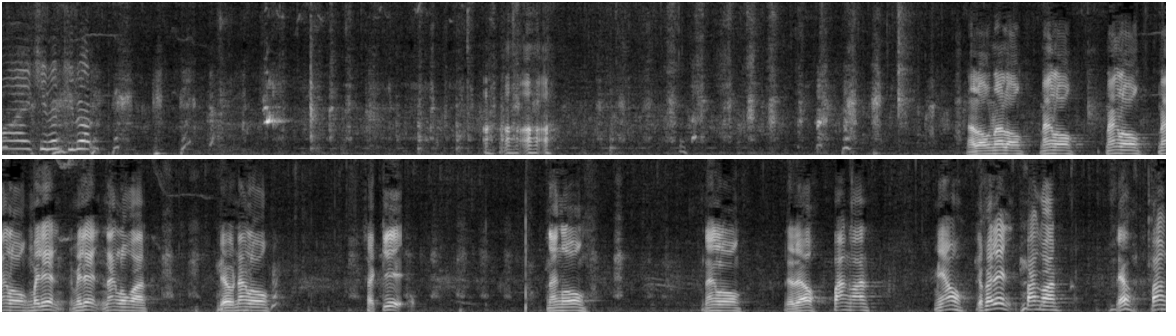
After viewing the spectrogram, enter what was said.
ว้ายขี้เล่นขี้เล่นอะอะอะอะ นั่งลงนั่งลงนั่งลงนั่งลงนั่งลงไม่เล่นไม่เล่นนั่งลงก่อนเดี๋ยวนั่งลงชักกี้นั่งลงนั่งลงเดี๋ยวเดี๋ยวปั้งก่อนแมวเดี๋ยวค่อยเล่นปั้งก่อนเร็วปั้ง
